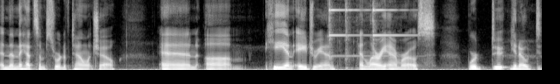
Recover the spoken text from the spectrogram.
and then they had some sort of talent show, and um, he and Adrian and Larry Ambrose were do you know d-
